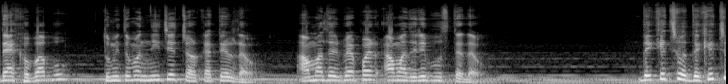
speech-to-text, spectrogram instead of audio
দেখো বাবু তুমি তোমার নিজের চরকা তেল দাও। আমাদের ব্যাপার আমাদেরই বুঝতে দাও। দেখেছ দেখেছ?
